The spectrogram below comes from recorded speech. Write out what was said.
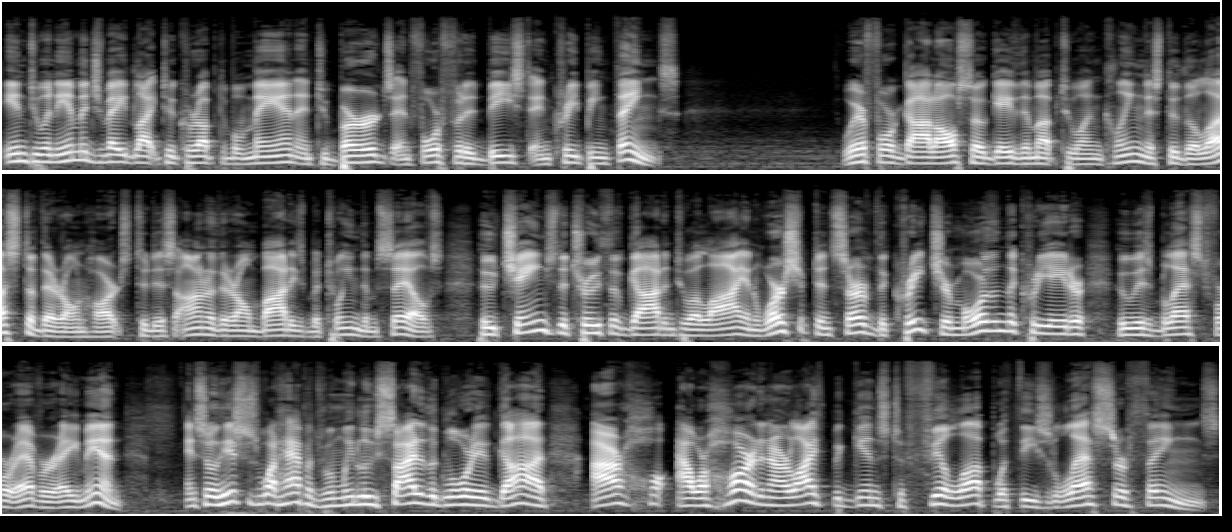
into an image made like to corruptible man, and to birds, and four footed beasts, and creeping things. Wherefore God also gave them up to uncleanness through the lust of their own hearts, to dishonor their own bodies between themselves, who changed the truth of God into a lie, and worshipped and served the creature more than the Creator, who is blessed forever. Amen. And so this is what happens when we lose sight of the glory of God. Our our heart and our life begins to fill up with these lesser things,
